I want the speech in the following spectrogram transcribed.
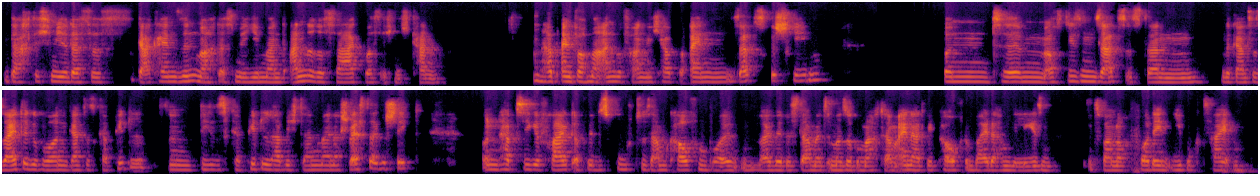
dachte ich mir, dass es gar keinen Sinn macht, dass mir jemand anderes sagt, was ich nicht kann. Und habe einfach mal angefangen. Ich habe einen Satz geschrieben und ähm, aus diesem Satz ist dann eine ganze Seite geworden, ein ganzes Kapitel. Und dieses Kapitel habe ich dann meiner Schwester geschickt und habe sie gefragt, ob wir das Buch zusammen kaufen wollten, weil wir das damals immer so gemacht haben. Einer hat gekauft und beide haben gelesen. Und zwar noch vor den E-Book-Zeiten.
